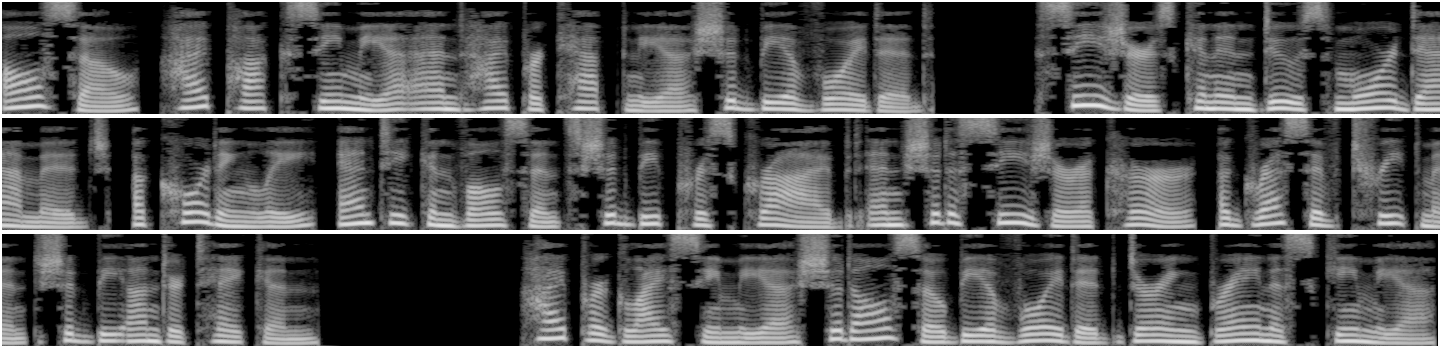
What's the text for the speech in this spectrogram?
Also, hypoxemia and hypercapnia should be avoided. Seizures can induce more damage, accordingly, anticonvulsants should be prescribed and should a seizure occur, aggressive treatment should be undertaken. Hyperglycemia should also be avoided during brain ischemia.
